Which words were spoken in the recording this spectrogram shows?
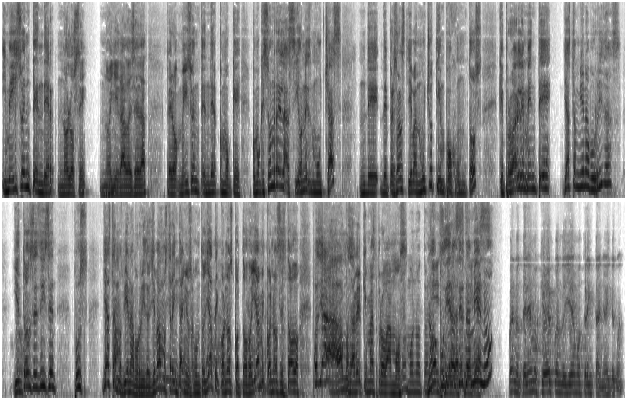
Y me hizo entender, no lo sé, no he llegado a esa edad, pero me hizo entender como que, como que son relaciones muchas de, de personas que llevan mucho tiempo juntos, que probablemente ya están bien aburridas. Y entonces dicen, pues ya estamos bien aburridos, llevamos 30 años juntos, ya te conozco todo, ya me conoces todo, pues ya vamos a ver qué más probamos. No, pudiera ser también, ¿no? Bueno, tenemos que ver cuando llevemos 30 años, ahí te cuento.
